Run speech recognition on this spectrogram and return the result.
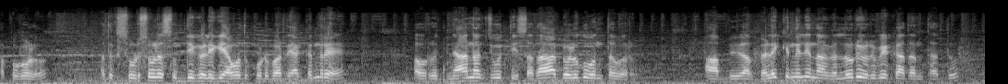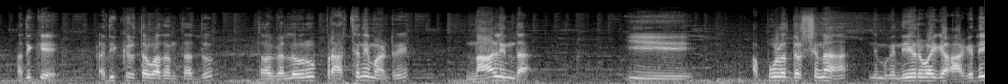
ಅಪ್ಪಗಳು. ಅದಕ್ಕೆ ಸುಳ್ಳು ಸುಳ್ಳು ಸುದ್ದಿಗಳಿಗೆ ಯಾವುದು ಕೊಡಬಾರ್ದು. ಯಾಕಂದರೆ ಅವರು ಜ್ಞಾನ ಜ್ಯೋತಿ ಸದಾ ಬೆಳಗುವಂಥವರು. ಆ ಬೆಳಕಿನಲ್ಲಿ ನಾವೆಲ್ಲರೂ ಇರಬೇಕಾದಂಥದ್ದು. ಅದಕ್ಕೆ ಅಧಿಕೃತವಾದಂಥದ್ದು. ತಾವೆಲ್ಲರೂ ಪ್ರಾರ್ಥನೆ ಮಾಡಿರಿ. ನಾಳಿಂದ ಈ ಅಪ್ಪೋಳ ದರ್ಶನ ನಿಮಗೆ ನೇರವಾಗಿ ಆಗದೇ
